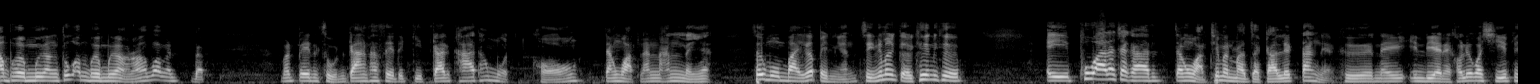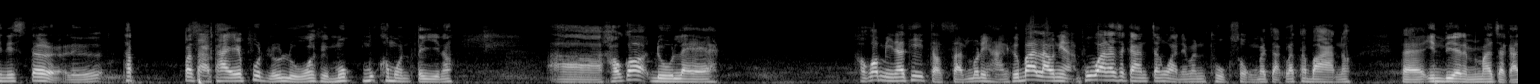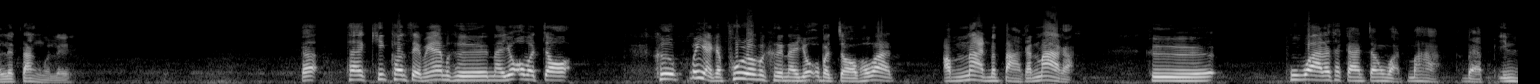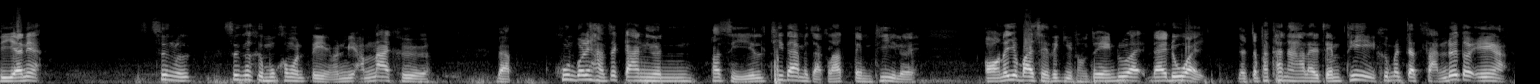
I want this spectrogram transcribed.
อำเภอเมืองทุกอำเภอเมืองเนาะว่ามันแบบมันเป็นศูนย์กลางทางเศรษฐกิจการค้าทั้งหมดของจังหวัดนั้นๆอะไรเงี้ยซึ่งมุมไบก็เป็นอย่างนั้น สิ่งที่มันเกิดขึ้นคือไอ้ผู้ว่าราชการจังหวัดที่มันมาจากการเลือกตั้งเนี่ย คือในอินเดียเนี่ยเขาเรียกว่า chief minister หรือถ้าภาษาไทยพูดหรูๆก็คือมุกมุขมนตรีเนาะ เขาก็ดูแลเขาก็มีหน้าที่จัดสรรบริหารคือบ้านเราเนี่ยผู้ว่าราชการจังหวัดเนี่ยมันถูกส่งมาจากรัฐบาลเนาะแต่อินเดียเนี่ยมันมาจากการเลือกตั้งหมดเลย ก็ถ้าคิด concept ง่ายๆมันคือ นายกอบจ. คือไม่อยากจะพูดว่ามันคือนายกอบจ. เพราะว่าอำนาจมันต่างกันมากอะ่ะ คือผู้ว่าราชการจังหวัดมหาแบบอินเดียเนี่ย ซึ่งซึ่งก็คือมุขมนตรีมันมีอำนาจคือ คุณบริหารจัดการเงินภาษีที่ได้มาจากรัฐเต็มที่เลย ออกนโยบายเศรษฐกิจของตัวเองด้วยได้ด้วย อยากจะพัฒนาอะไรเต็มที่คือมันจัดสรรด้วยตัวเองอะ่ะ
